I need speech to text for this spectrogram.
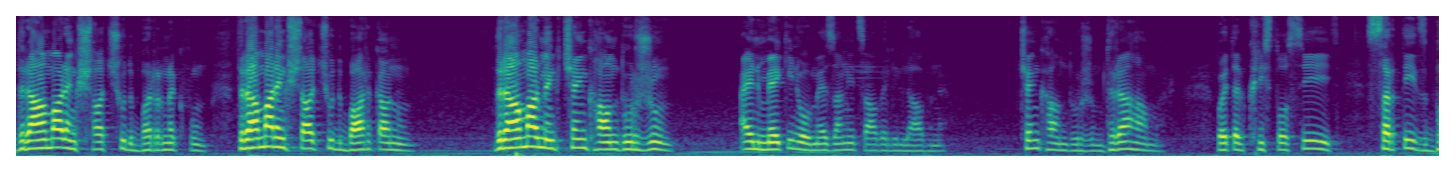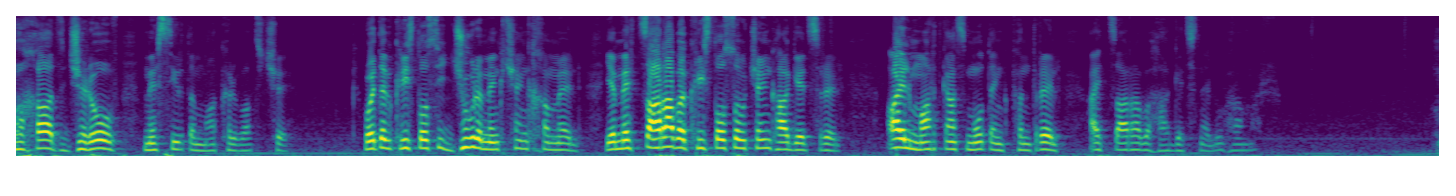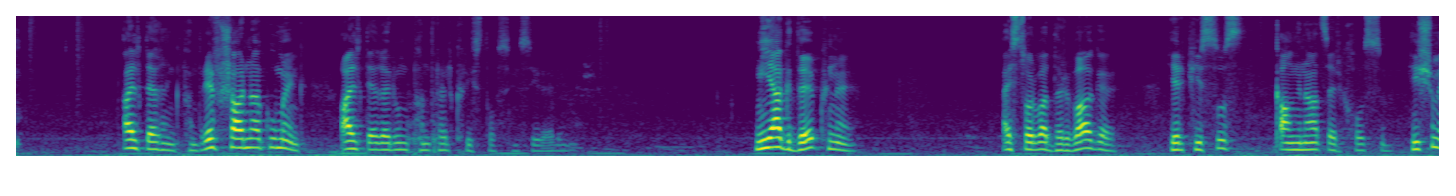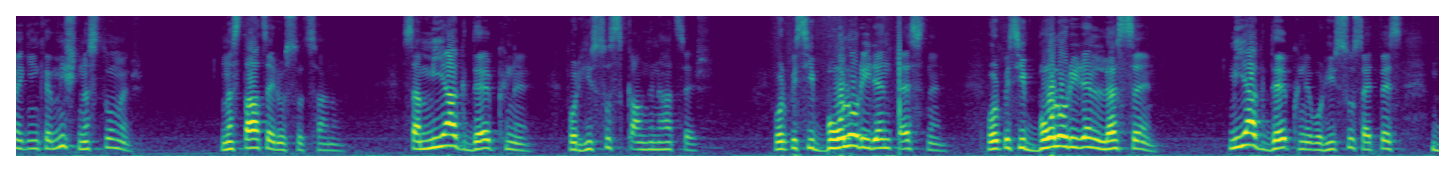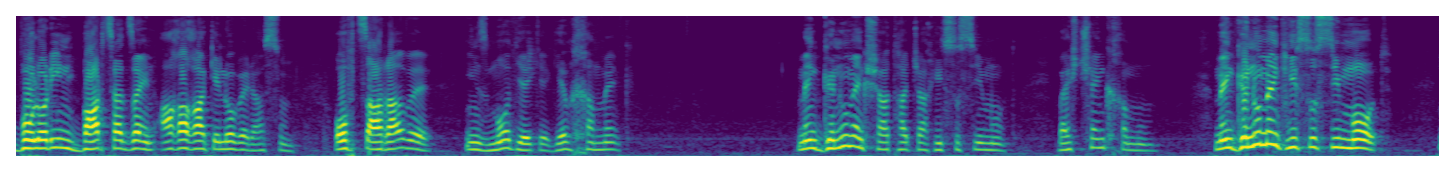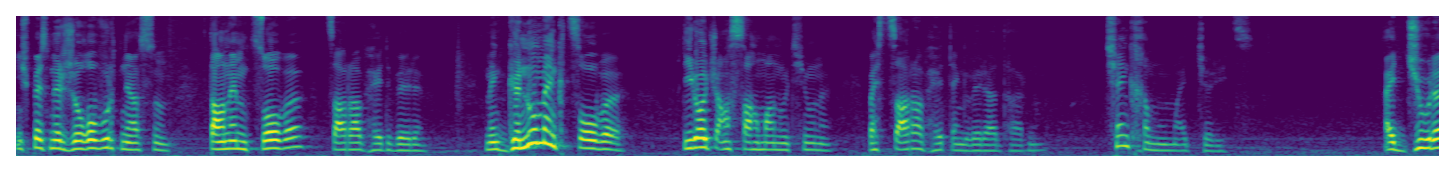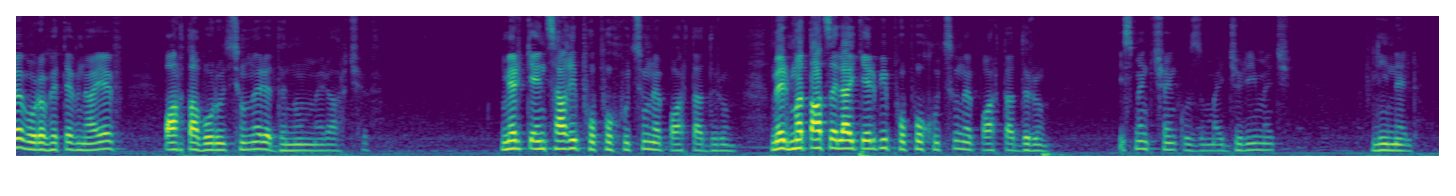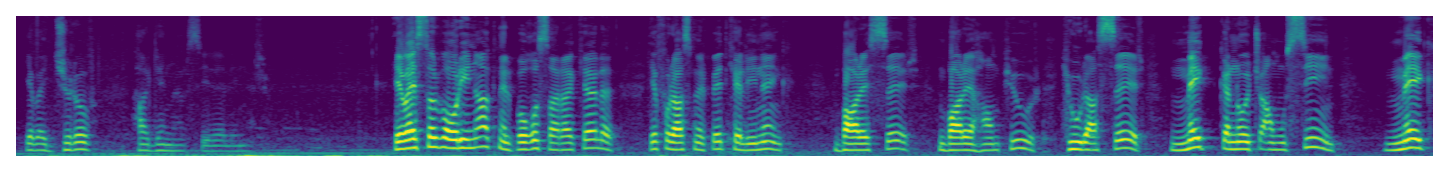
Դրա համար ենք շատ շուտ բռնկվում։ Դրա համար ենք շատ շուտ բարկանում։ Դրա համար մենք չենք հանդուրժում այն մեկին, ով մեզանից ավելի լավն է։ Չենք հանդուրժում դրա համար, որովհետև Քրիստոսից սրտից բխած ջրով մեր սիրտը մաքրված չէ։ Որովհետև Քրիստոսի ջուրը մենք չենք խմել եւ մեր ծառավը Քրիստոսով չենք հագեցրել, այլ մարդկանց մոտ ենք փնտրել այդ ծառավը հագեցնելու համար այլ տեղ ենք փնտրել եւ շարունակում ենք այլ տեղերում փնտրել Քրիստոսին սիրելիներ։ Միակ դեպքն է այսօրվա դրվագը, երբ Հիսուս կանգնած էր խոսում։ Հիշում եք ինքը միշտ նստում էր, նստած էր ուսուցանում։ Սա միակ դեպքն է, որ Հիսուս կանգնած էր, որպիսի բոլոր իրեն տեսնեն, որպիսի բոլոր իրեն լսեն Միակ դեպքն է, որ Հիսուս այդպես բոլորին բարձրաձայն աղաղակելով էր ասում. Ով ծառավ է, ինձ մոտ եկեք եւ խմեք։ Մենք գնում ենք շատ հաճախ Հիսուսի մոտ, բայց չենք խմում։ Մենք գնում ենք Հիսուսի մոտ, ինչպես մեր ժողովուրդն է ասում, տանեմ ծովը, ծառավ հետ բերեմ։ Մենք գնում ենք ծովը, Տիրոջ անսահմանությունը, բայց ծառավ հետ ենք վերադառնում։ Չենք խմում այդ ջրից այդ ջուրը, որովհետև նաև պարտավորությունները դնում մեր առջև։ Մեր կենցաղի փոփոխություն է պարտադրում, մեր մտածելակերպի փոփոխություն է պարտադրում։ Իսկ մենք չենք ուզում այդ ջրի մեջ լինել եւ այդ ջրով հագենալ սիրելիներ։ Եվ այսօրվա օրինակն էլ Պողոս Արաքյալը, երբ որ ասում էր պետք է լինենք բարեսեր, բարեհամբյուր, հյուրասեր, մեկ կնոջ ամուսին, մեկ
